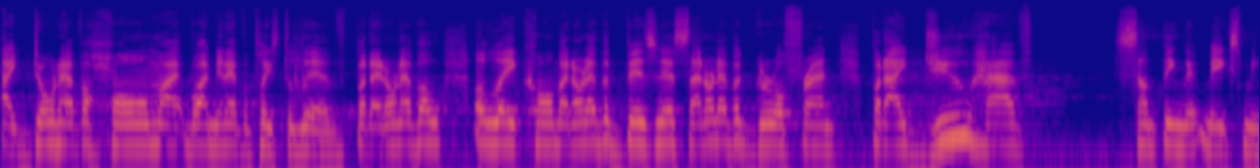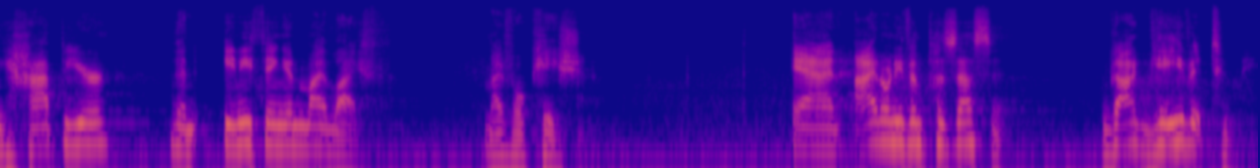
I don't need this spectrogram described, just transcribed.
I don't have a home. I, well, I mean, I have a place to live, but I don't have a, a lake home. I don't have a business. I don't have a girlfriend, but I do have something that makes me happier than anything in my life my vocation. And I don't even possess it. God gave it to me.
